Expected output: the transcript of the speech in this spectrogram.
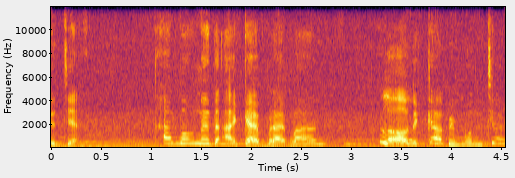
ជឿជាក់ថាបងនៅតែអាចកែប្រែបានល្អដូចកាលពីមុនចឹង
